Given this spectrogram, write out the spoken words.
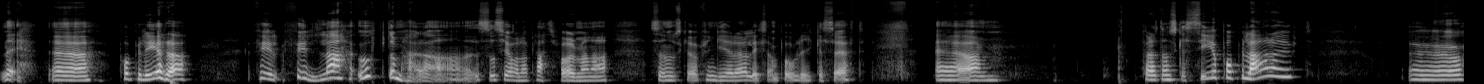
nej, eh, populera fylla upp de här eh, sociala plattformarna som ska fungera liksom på olika sätt. Eh, för att de ska se populära ut. Eh,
